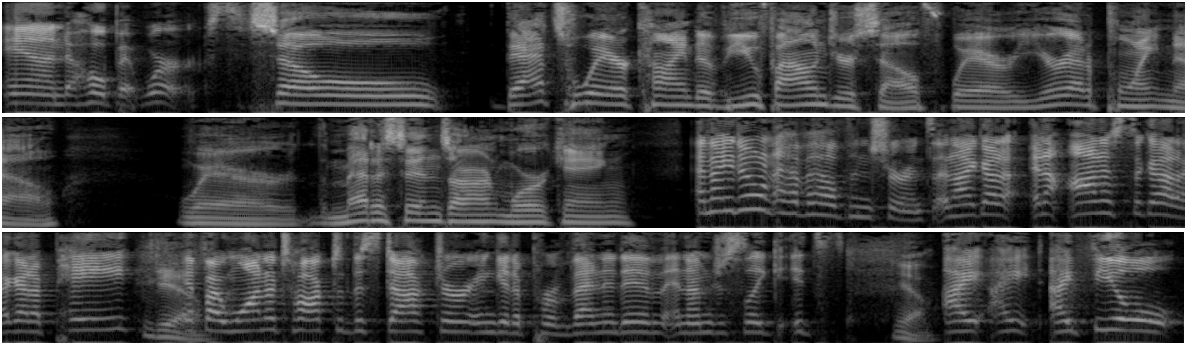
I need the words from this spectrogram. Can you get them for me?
and hope it works. so that's where kind of you found yourself where you're at a point now where the medicines aren't working. And I don't have health insurance, and I got and honest to God, I got to pay Yeah. if I want to talk to this doctor and get a preventative. And I'm just like, it's Yeah. I I, I feel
